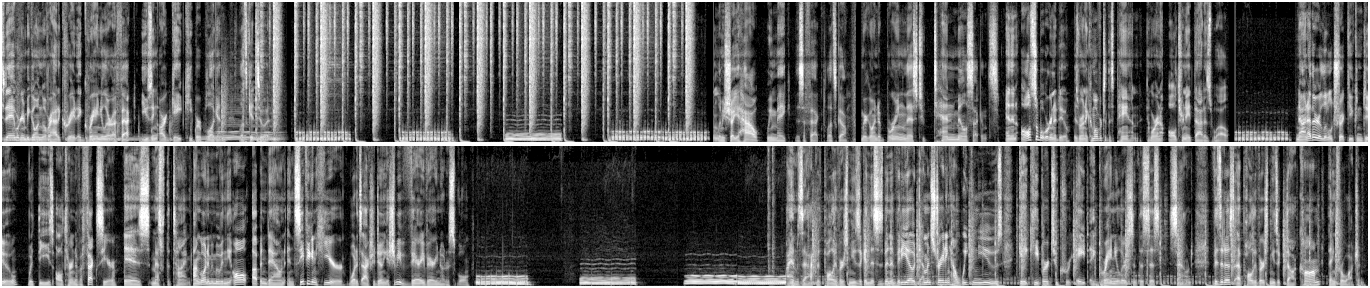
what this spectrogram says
Today we're going to be going over how to create a granular effect using our Gatekeeper plugin. Let's get to it. Let me show you how we make this effect. Let's go. We're going to bring this to 10 milliseconds. And then also what we're going to do is we're going to come over to this pan and we're going to alternate that as well. Now, another little trick you can do with these alternative effects here is mess with the time. I'm going to be moving the alt up and down and see if you can hear what it's actually doing. It should be very, very noticeable. I am Zach with Polyverse Music, and this has been a video demonstrating how we can use Gatekeeper to create a granular synthesis sound. Visit us at polyversemusic.com. Thanks for watching.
